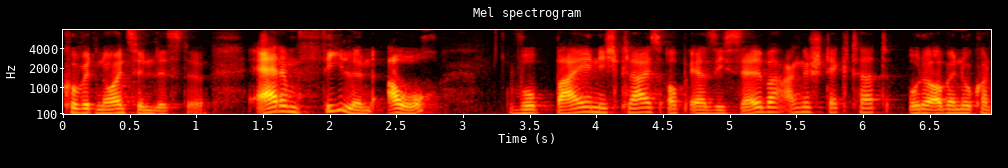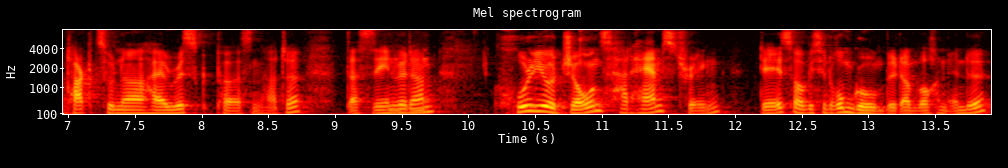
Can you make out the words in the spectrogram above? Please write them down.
Covid-19-Liste. Adam Thielen auch, wobei nicht klar ist, ob er sich selber angesteckt hat oder ob er nur Kontakt zu einer High-Risk-Person hatte. Das sehen mhm. wir dann. Julio Jones hat Hamstring. Der ist auch ein bisschen rumgehumpelt am Wochenende.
